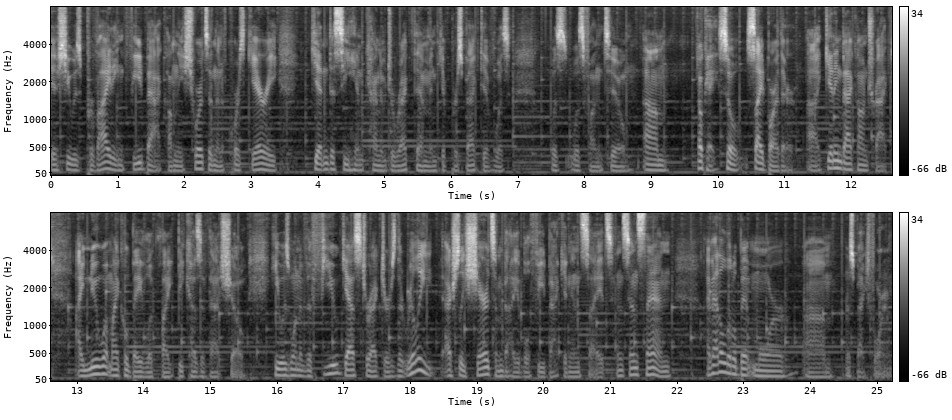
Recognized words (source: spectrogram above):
as she was providing feedback on these shorts and then of course Garry getting to see him kind of direct them and give perspective was was was fun too. Um, okay, so sidebar there. Uh, getting back on track. I knew what Michael Bay looked like because of that show. He was one of the few guest directors that really actually shared some valuable feedback and insights, and since then, I've had a little bit more um, respect for him.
